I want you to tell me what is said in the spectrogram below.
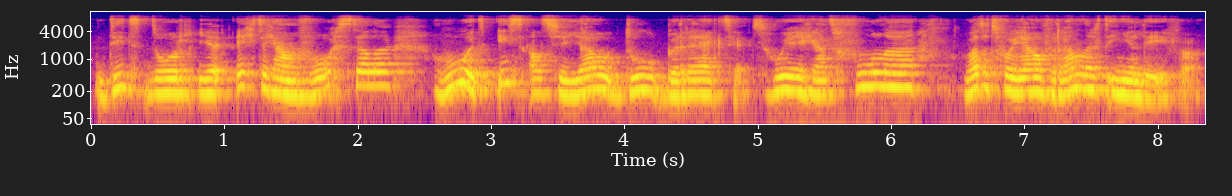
Dit door je echt te gaan voorstellen hoe het is als je jouw doel bereikt hebt, hoe je gaat voelen, wat het voor jou verandert in je leven.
